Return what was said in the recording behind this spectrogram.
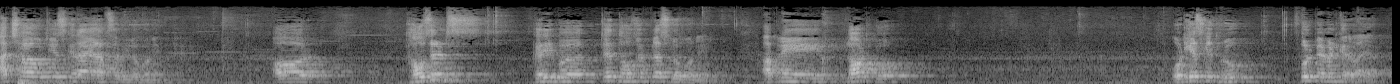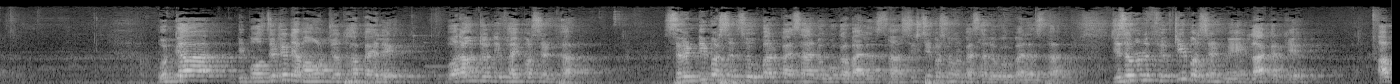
अच्छा ओटीएस कराया, आप सभी लोगों ने। और थाउजेंड्स करीब टेन थाउज़ेंड प्लस लोगों ने अपने प्लॉट को ओटीएस के थ्रू फुल पेमेंट करवाया। उनका डिपॉजिटेड अमाउंट जो था पहले, वो अराउंड ट्वेंटी फाइव परसेंट था। सेवेंटी परसेंट से ऊपर पैसा लोगों का बैलेंस था सिक्सटी परसेंट ऊपर पैसा लोगों का बैलेंस था, जिसे उन्होंने फिफ्टी परसेंट में ला करके अब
